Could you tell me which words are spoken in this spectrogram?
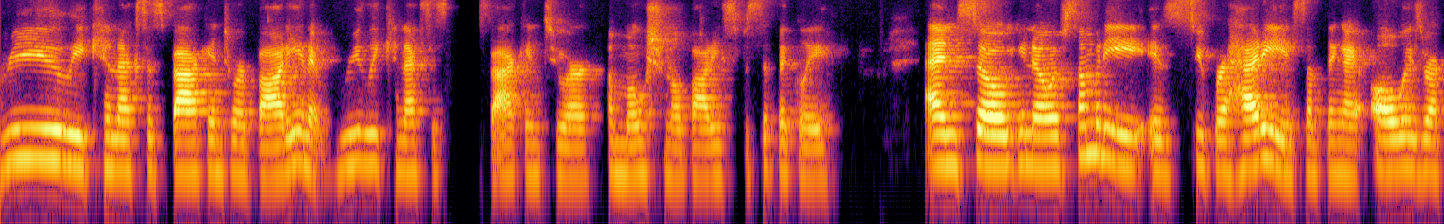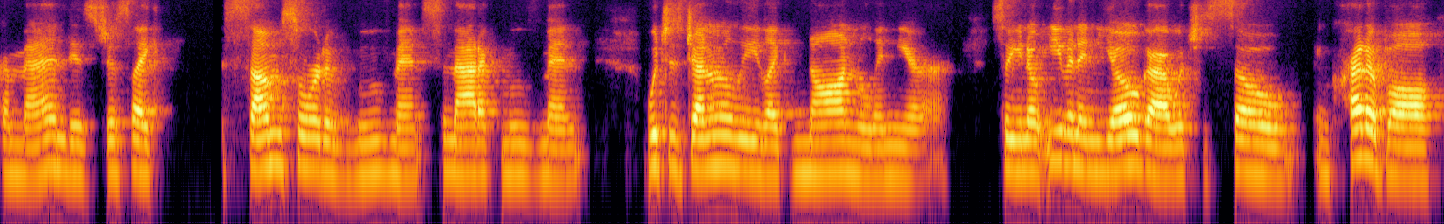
really connects us back into our body and it really connects us back into our emotional body specifically. And so, you know, if somebody is super heady, something I always recommend is just like some sort of movement, somatic movement which is generally like non-linear. So, you know, even in yoga, which is so incredible,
